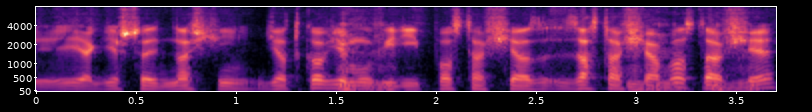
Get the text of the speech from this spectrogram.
e, jak jeszcze nasi dziadkowie Mhm. mówili postaw się, zastaw się, postaw się.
